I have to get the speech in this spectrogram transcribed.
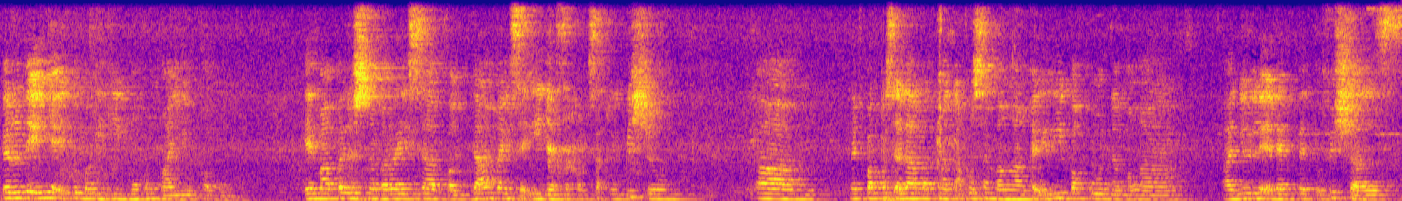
pero di niya ito magigibo kung mayo ka mo. Eh mapalos na maray sa pagdamay sa iya sa pagsakripisyo, um, nagpapasalamat man ako sa mga kairiba ko na mga uh, newly elected officials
